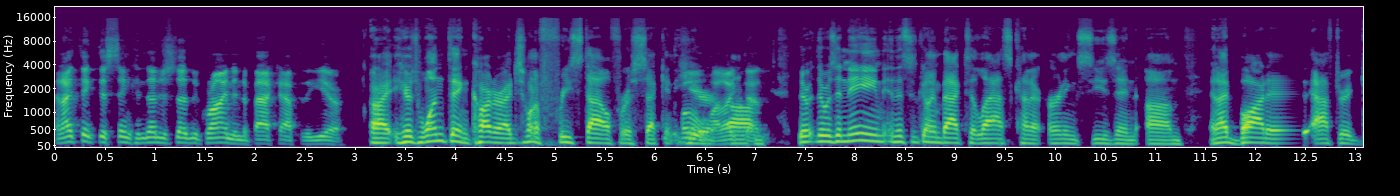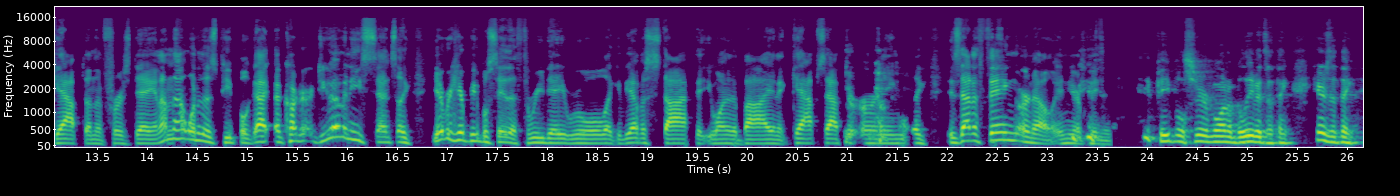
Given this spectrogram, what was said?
And I think this thing can then just do the grind in the back half of the year. All right, here's one thing, Carter. I just want to freestyle for a second here. Oh, I like um, that. There, there was a name, and this is going back to last kind of earnings season. Um, and I bought it after it gapped on the first day. And I'm not one of those people. Guy, uh, Carter, do you have any sense? Like, you ever hear people say the three day rule? Like, if you have a stock that you wanted to buy and it gaps after earnings, like, is that a thing or no? In your opinion? people sure want to believe it's a thing. Here's the thing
